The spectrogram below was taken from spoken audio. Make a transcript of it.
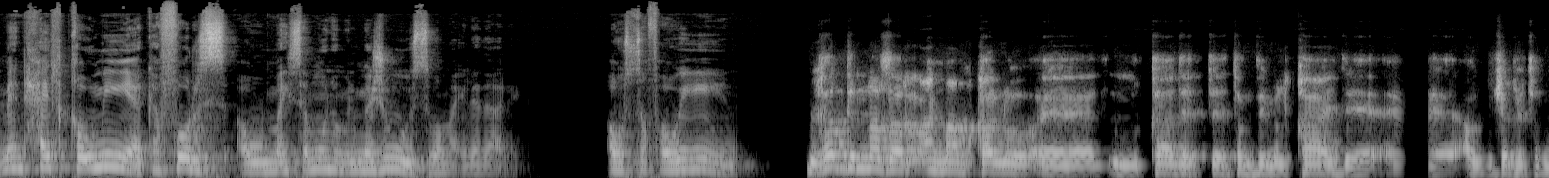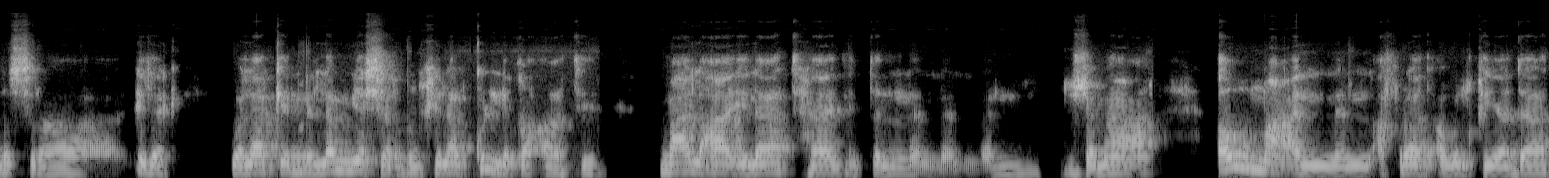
من حيث قومية كفرس أو ما يسمونهم المجوس وما إلى ذلك. أو الصفويين. بغض النظر عن ما قالوا آه، قادة تنظيم القاعدة آه، أو جبهة النصرة إلك ولكن لم يشر من خلال كل لقاءاته مع العائلات هذه الجماعة أو مع الأفراد أو القيادات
